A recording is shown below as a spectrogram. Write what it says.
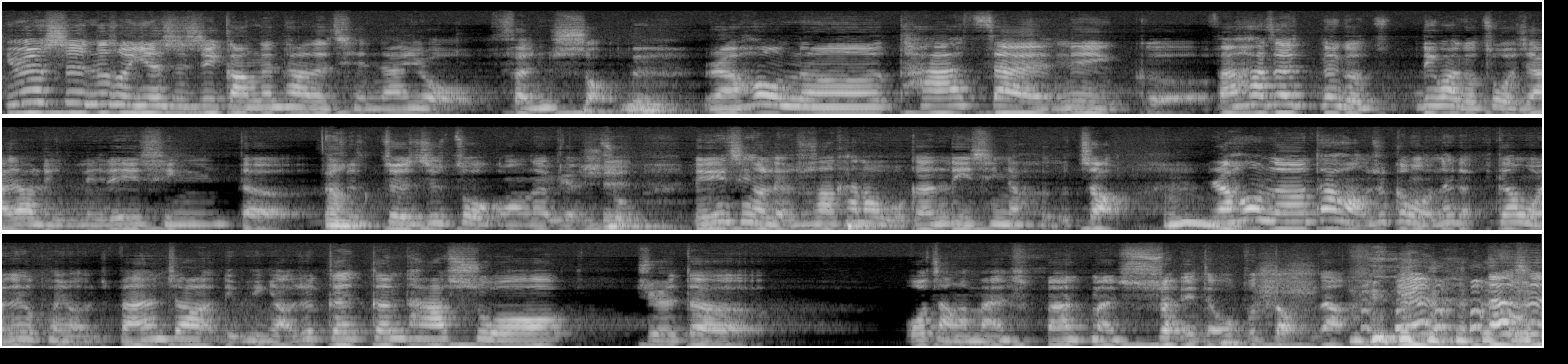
因为是那时候叶世纪刚跟她的前男友分手，嗯，然后呢，她在那个，反正她在那个另外一个作家叫李李立清的，嗯。就就就做工的原著，李立清的脸书上看到我跟立清的合照，嗯，然后呢，他好像就跟我那个跟我那个朋友，反正叫李平遥，就跟跟他说，觉得我长得蛮蛮蛮帅的，我不懂这样，因为但是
